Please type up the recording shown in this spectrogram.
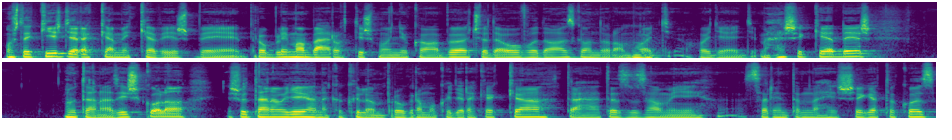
most egy kisgyerekkel még kevésbé probléma, bár ott is mondjuk a bölcsöde, óvoda, azt gondolom, hmm. hogy, hogy egy másik kérdés, utána az iskola, és utána ugye jönnek a külön programok a gyerekekkel, tehát ez az, ami szerintem nehézséget okoz.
